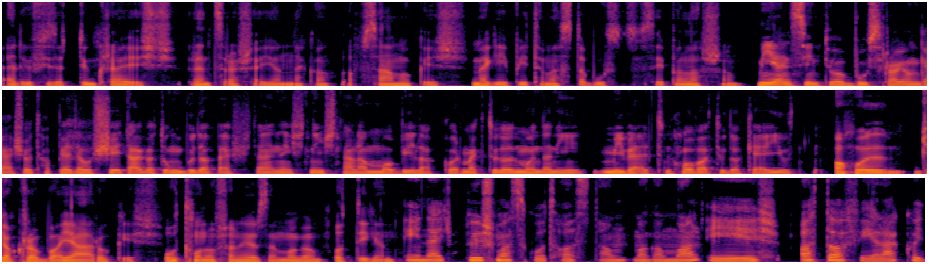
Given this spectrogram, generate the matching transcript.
előfizettünk rá, és rendszeresen jönnek a lapszámok, és megépítem ezt a buszt szépen lassan. Milyen szintű a buszrajongásod, ha például sétálgatunk Budapesten, és nincs nálam mobil, akkor meg tudod mondani, mivel, hova tudok eljutni? Ahol gyakrabban járok, és otthonosan érzem magam, ott igen. Én egy plüsmackót hoztam magammal, és attól félek, hogy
